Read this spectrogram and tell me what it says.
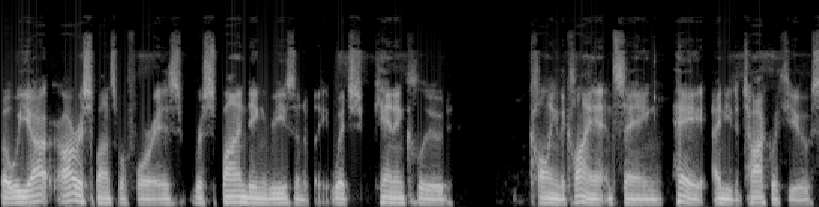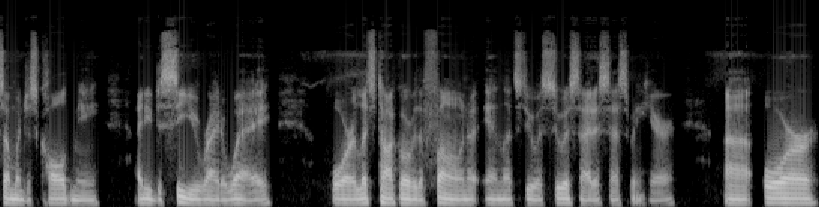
But we are, are responsible for is responding reasonably, which can include calling the client and saying, "Hey, I need to talk with you. Someone just called me. I need to see you right away." Or let's talk over the phone and let's do a suicide assessment here. Uh, or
